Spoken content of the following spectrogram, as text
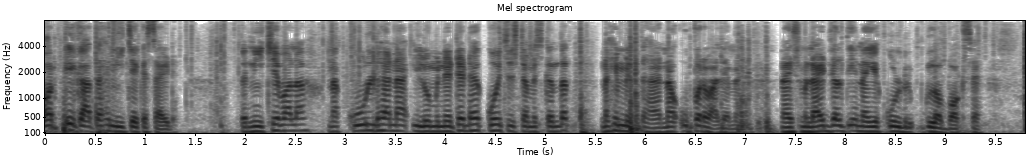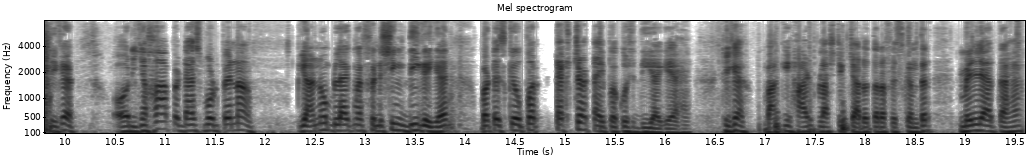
और एक आता है नीचे के साइड तो नीचे वाला ना कूल्ड है, ना इल्यूमिनेटेड है, कोई सिस्टम इसके अंदर नहीं मिलता है, ना ऊपर वाले में। ना इसमें लाइट जलती है, ना ये कूल्ड ग्लोब बॉक्स है, ठीक है? और यहाँ पे डैशबोर्ड पे ना पियानो ब्लैक में फिनिशिंग दी गई है बट इसके ऊपर टेक्सचर टाइप का कुछ दिया गया है, ठीक है? बाकी हार्ड प्लास्टिक चारों तरफ़ इसके अंदर मिल जाता है।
